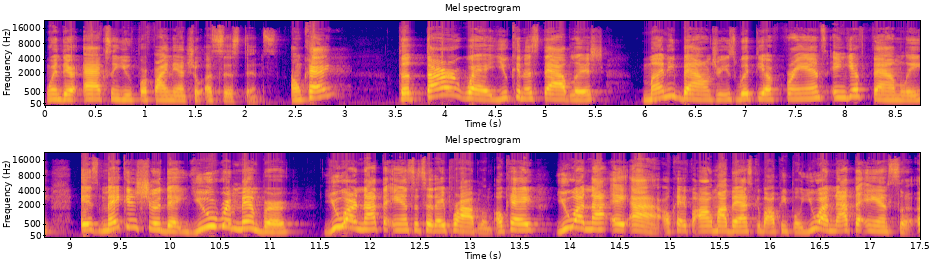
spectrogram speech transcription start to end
when they're asking you for financial assistance. Okay? The third way you can establish money boundaries with your friends and your family is making sure that you remember You are not the answer to their problem, okay? You are not AI, okay? For all my basketball people, you are not the answer.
